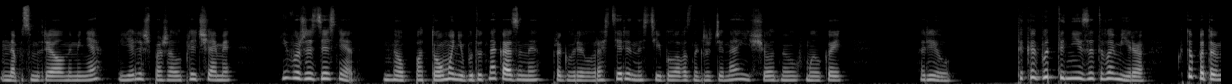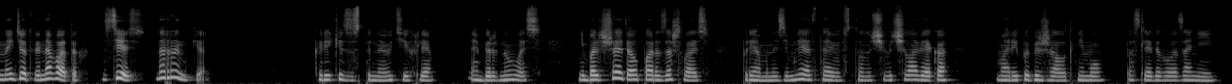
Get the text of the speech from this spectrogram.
Она посмотрела на меня, я лишь пожала плечами. «Его же здесь нет». «Но потом они будут наказаны», — проговорила в растерянности и была вознаграждена еще одной ухмылкой. «Рил, ты как будто не из этого мира. Кто потом найдет виноватых? Здесь, на рынке». Крики за спиной утихли. Обернулась. Небольшая толпа разошлась, прямо на земле оставив стонущего человека. Мари побежала к нему, последовала за ней.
